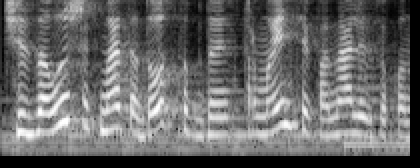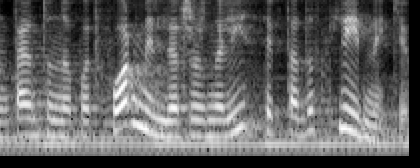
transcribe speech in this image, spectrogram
чи залишить мета доступ до інструментів аналізу контенту на платформі для журналістів та дослідників,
